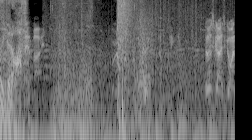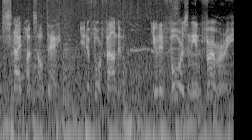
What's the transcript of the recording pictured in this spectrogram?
Sleep it off. Those guys go on snipe hunts all day. Unit 4 found him. Unit 4's in the infirmary.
